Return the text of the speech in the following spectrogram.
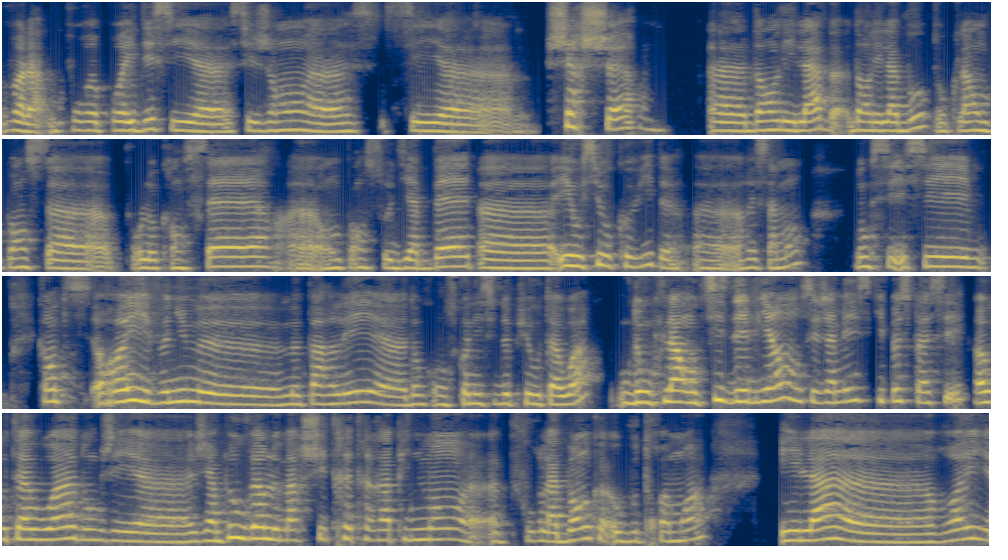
voilà, pour pour aider ces ces gens, ces chercheurs euh, dans les labs, dans les labos. Donc là, on pense euh, pour le cancer, euh, on pense au diabète et aussi au Covid récemment. Donc c'est quand Roy est venu me, me parler, donc on se connaissait depuis Ottawa. Donc là on tisse des liens, on sait jamais ce qui peut se passer à Ottawa. Donc j'ai j'ai un peu ouvert le marché très très rapidement pour la banque au bout de trois mois. Et là Roy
